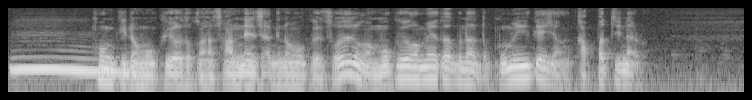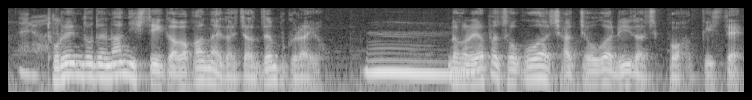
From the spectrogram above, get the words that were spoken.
今期の目標とか3年先の目標そういうのが目標が明確になるとコミュニケーションが活発になるトレンドで何していいか分かんない会社は全部暗いよ。だからやっぱりそこは社長がリーダーシップを発揮して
